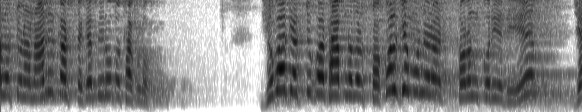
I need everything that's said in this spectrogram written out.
আলোচনা, নারীর কাছ থেকে বিরত থাকল। যুবক, একটি কথা আপনাদের সকলকে মনে স্মরণ করিয়ে দিয়ে যে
